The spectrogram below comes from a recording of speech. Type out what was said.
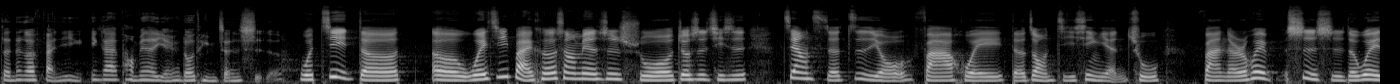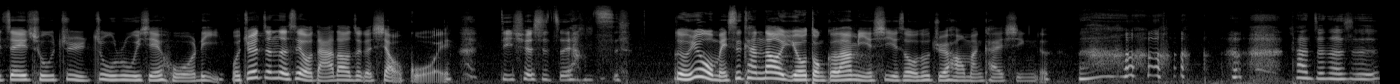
的那个反应，应该旁边的演员都挺真实的。我记得呃，维基百科上面是说，就是其实这样子的自由发挥的这种即兴演出。反而会适时的为这一出剧注入一些活力，我觉得真的是有达到这个效果诶，的确是这样子。对，因为我每次看到有懂格拉米的戏的时候，我都觉得好像蛮开心的。他真的是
